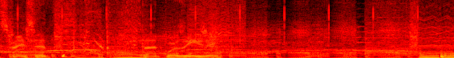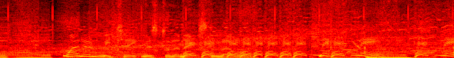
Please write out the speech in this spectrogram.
Let's face it, that was easy. Why don't we take this to the next level? Hit me, hit me, hit me.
